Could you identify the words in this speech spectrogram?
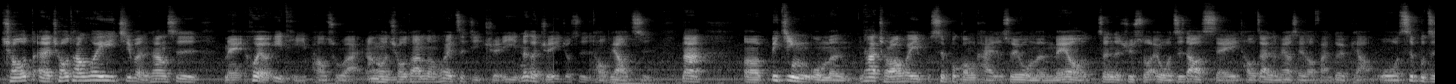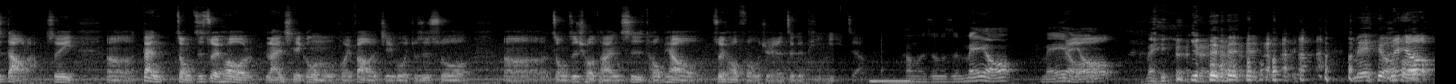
球呃球团会议基本上是每会有议题抛出来，然后嗯球团们会自己决议，那个决议就是投票制。那呃，毕竟我们那球团会议是不公开的，所以我们没有真的去说，哎、我知道谁投赞成票，谁投反对票，我是不知道啦。所以呃，但总之最后篮协跟我们回报的结果就是说，呃，总之球团是投票最后否决了这个提议，这样。他们是不是没有？没有，没有，没没有 没有，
